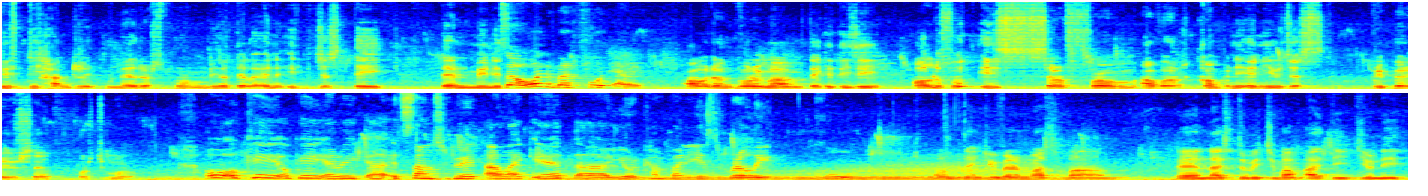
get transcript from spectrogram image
50 hundred meters from the hotel, and it just take 10 minutes. So what about food, Eric? Oh, don't worry, mom. Take it easy. All the food is served from our company, and you just prepare yourself for tomorrow. Oh, okay, okay, Eric. Uh, it sounds great. I like it. Uh, your company is really cool. Oh, thank you very much, mom. And nice to meet you, mom. I think you need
